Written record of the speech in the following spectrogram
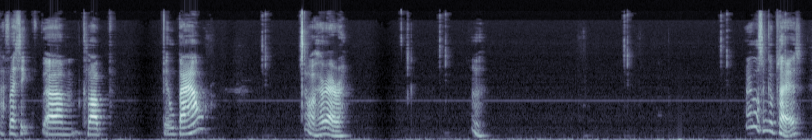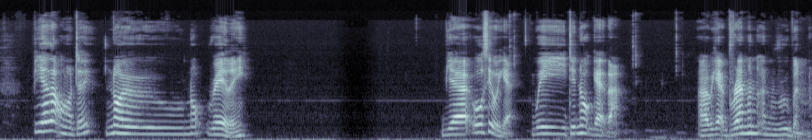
athletic um, club Bilbao. Oh, Herrera. Hmm. I got some good players. But yeah, that one I'll do. No, not really. Yeah, we'll see what we get. We did not get that. Uh, we get Bremen and Ruben.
